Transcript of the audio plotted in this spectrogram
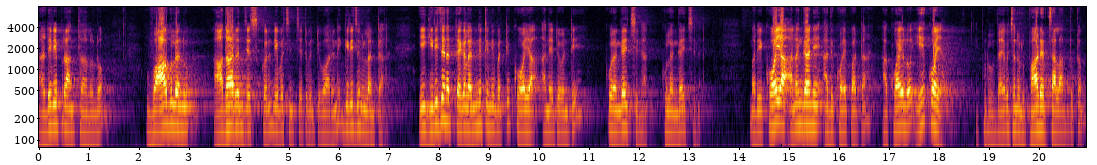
అడవి ప్రాంతాలలో వాగులను ఆధారం చేసుకొని నివసించేటువంటి వారిని గిరిజనులు అంటారు. ఈ గిరిజన తెగలన్నిటిని బట్టి కోయ అనేటువంటి కులంగా ఇచ్చినారు కులంగా ఇచ్చినారు. మరి కోయ అనంగానే అది కోయపాట ఆ కోయలో ఏ కోయ? ఇప్పుడు దైవజనులు పాడారు చాలా అద్భుతం.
